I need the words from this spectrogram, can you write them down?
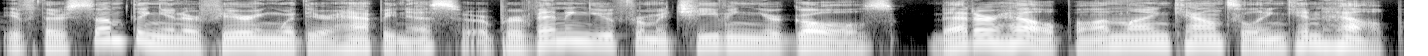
If there's something interfering with your happiness or preventing you from achieving your goals, BetterHelp Online Counseling can help.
